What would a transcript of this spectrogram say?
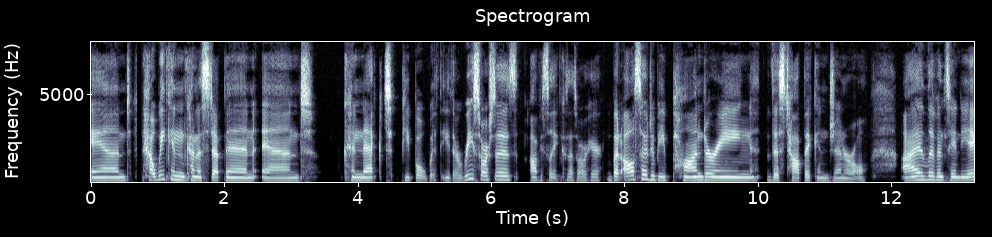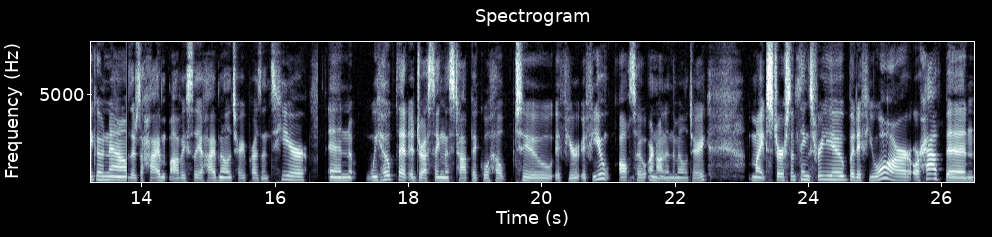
and how we can kind of step in and connect people with either resources, obviously, because that's why we're here, but also to be pondering this topic in general. I live in San Diego now. There's a high, obviously, a high military presence here. And we hope that addressing this topic will help to, if you're, if you also are not in the military, might stir some things for you. But if you are or have been,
